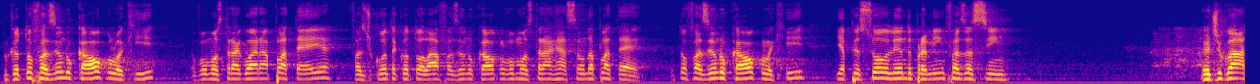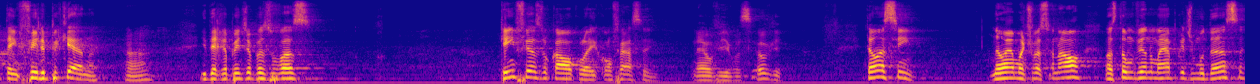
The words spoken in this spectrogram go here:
Porque eu estou fazendo o cálculo aqui. Eu vou mostrar agora a plateia. Faz de conta que eu estou lá fazendo o cálculo. Vou mostrar a reação da plateia. Eu estou fazendo o cálculo aqui e a pessoa olhando para mim faz assim. Eu digo, ah, tem filho pequeno. Ah. E de repente a pessoa faz. Quem fez o cálculo aí? Confessa aí. Né, eu vi, você ouviu. Então, assim, não é motivacional, nós estamos vendo uma época de mudança.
